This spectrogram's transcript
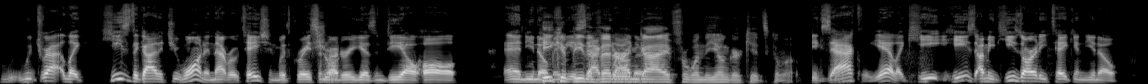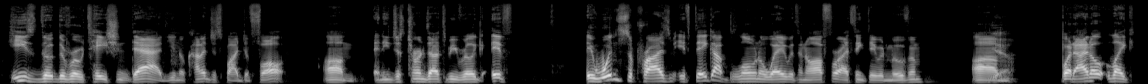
we, we draft like he's the guy that you want in that rotation with Grayson Sure. Rodriguez and DL Hall, and you know he could be the veteran guy for when the younger kids come up. Exactly. Yeah, like he he's. I mean, he's already taken. You know, he's the the rotation dad. You know, kind of just by default. Um, and he just turns out to be really. If it wouldn't surprise me if they got blown away with an offer, I think they would move him. Um, Yeah. but I don't like.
